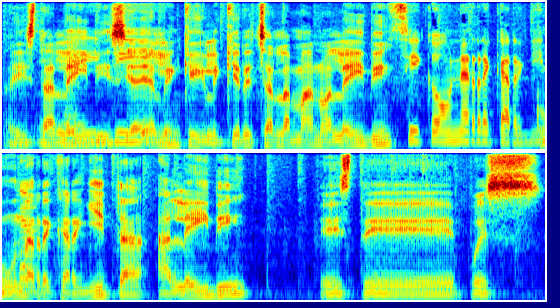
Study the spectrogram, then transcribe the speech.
Ahí está Lady. Si hay Lady. alguien que le quiere echar la mano a Lady, Sí, con una recarguita. con una recarguita a Lady, este, pues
